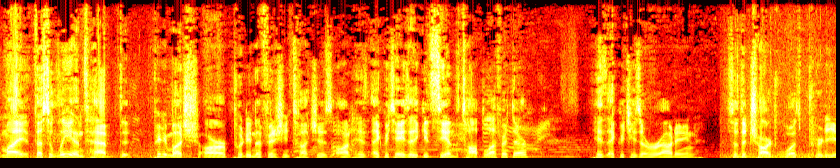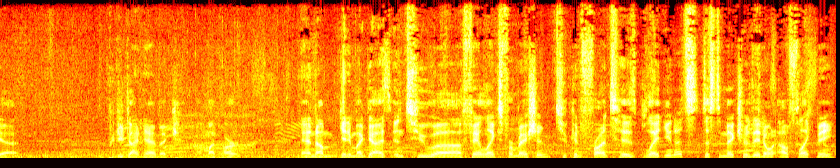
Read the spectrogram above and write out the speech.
my Thessalians have pretty much are putting the finishing touches on his Equites, as you can see on the top left right there. His Equites are routing, so the charge was pretty uh, pretty dynamic on my part. And I'm getting my guys into uh, phalanx formation to confront his blade units, just to make sure they don't outflank me.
